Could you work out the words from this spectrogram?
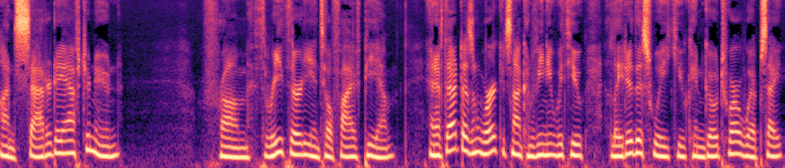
on Saturday afternoon from 3:30 until 5 p.m. And if that doesn't work, it's not convenient with you, later this week you can go to our website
